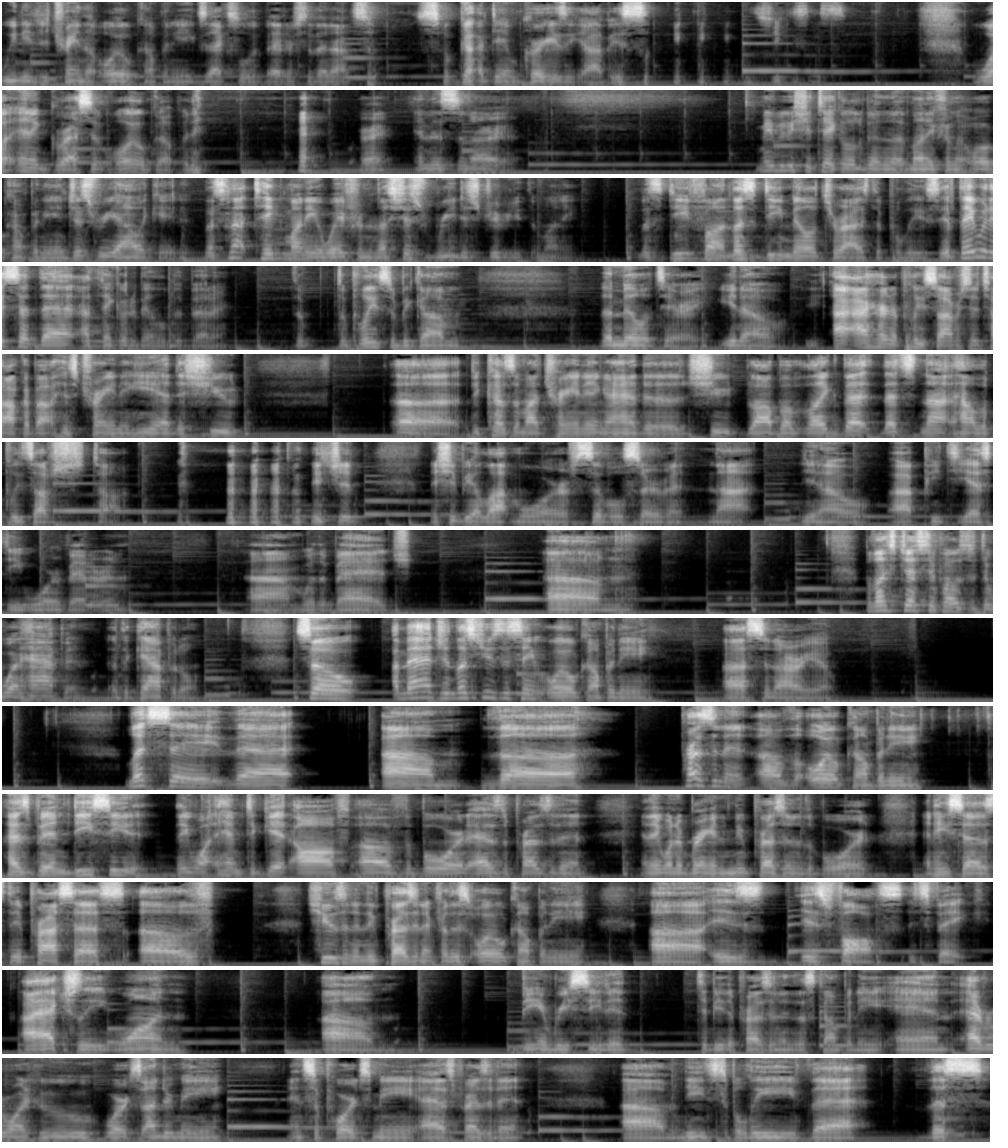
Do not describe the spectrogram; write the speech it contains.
we need to train the oil company execs a little bit better so they're not so so goddamn crazy. Obviously, Jesus, what an aggressive oil company, right? In this scenario, maybe we should take a little bit of the money from the oil company and just reallocate it. Let's not take money away from them. Let's just redistribute the money. Let's defund. Let's demilitarize the police. If they would have said that, I think it would have been a little bit better. The, the police have become the military. You know, I, I, heard a police officer talk about his training. He had to shoot uh, because of my training. I had to shoot blah blah. Like that. That's not how the police officers talk. they should. They should be a lot more civil servant, not you know PTSD war veteran um, with a badge. Um, but let's just suppose it to what happened at the Capitol. So imagine, let's use the same oil company uh, scenario. Let's say that um, the president of the oil company has been deseated. They want him to get off of the board as the president, and they want to bring in a new president of the board. And he says the process of choosing a new president for this oil company uh, is is false. It's fake. I actually won um, being reseated to be the president of this company, and everyone who works under me and supports me as president um, needs to believe that this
